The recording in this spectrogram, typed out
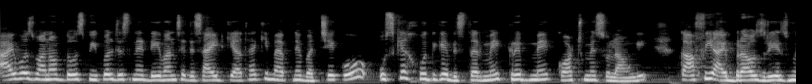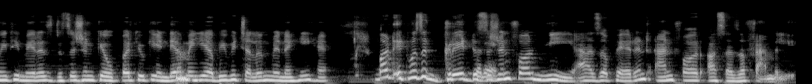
I was one of those people जिसने डे वन से डिसाइड किया था कि मैं अपने बच्चे को उसके खुद के बिस्तर में क्रिब में कॉट में सुलाऊँगी। काफ़ी आईब्राउज रेज हुई थी मेरे इस डिसीज़न के ऊपर, क्योंकि इंडिया में ये अभी भी चलन में नहीं है। But it was a great decision for me as a parent and for us as a family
